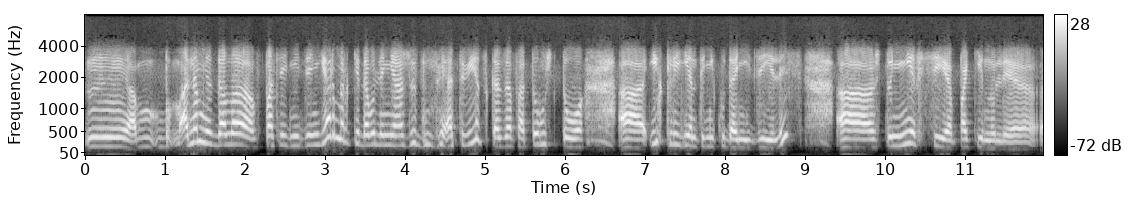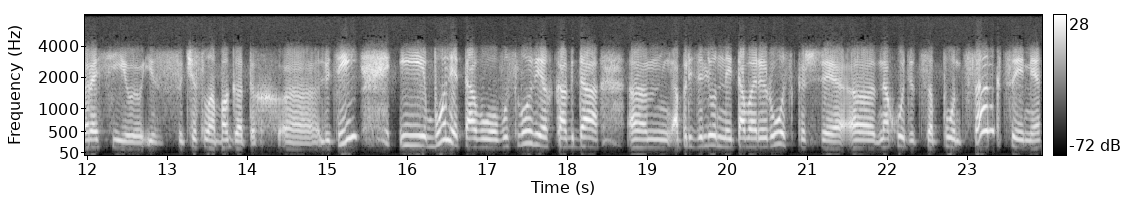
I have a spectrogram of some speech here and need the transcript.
Она мне дала в последний день ярмарки довольно неожиданный ответ, сказав о том, что э, их клиенты никуда не делись, э, что не все покинули Россию из числа богатых э, людей, и более того, в условиях, когда э, определенные товары роскоши э, находятся под санкциями,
